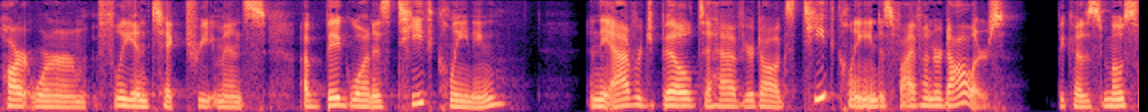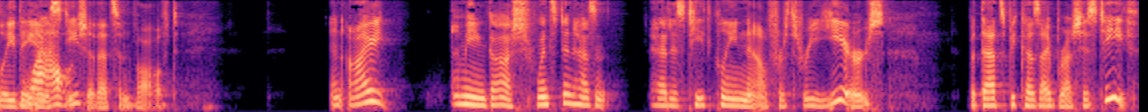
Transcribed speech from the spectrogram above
heartworm, flea and tick treatments. A big one is teeth cleaning. And the average bill to have your dog's teeth cleaned is $500 because mostly the wow. anesthesia that's involved. And I, I mean, gosh, Winston hasn't had his teeth cleaned now for three years, but that's because I brush his teeth.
